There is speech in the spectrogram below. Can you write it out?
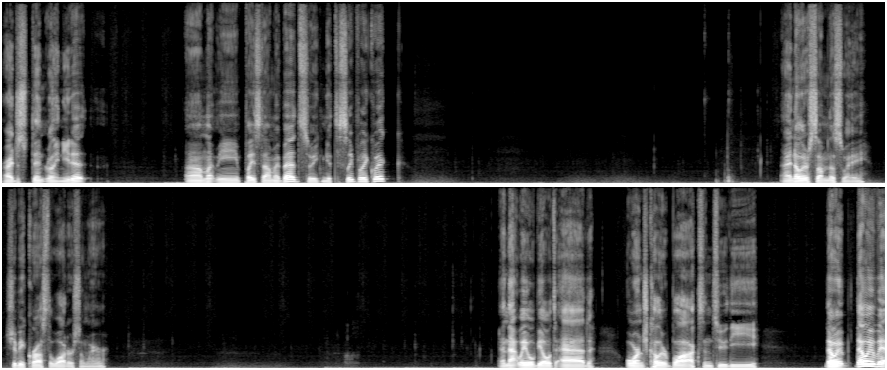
Or I just didn't really need it. Um, let me place down my bed so we can get to sleep really quick. I know there's some this way. Should be across the water somewhere. And that way we'll be able to add orange colored blocks into the that way that way we,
